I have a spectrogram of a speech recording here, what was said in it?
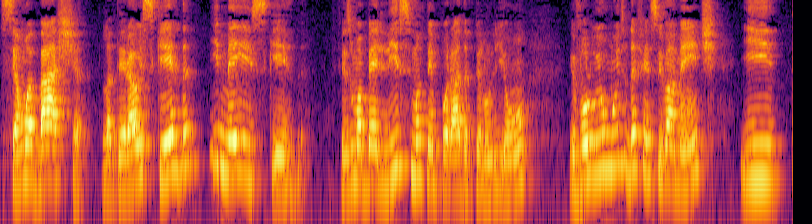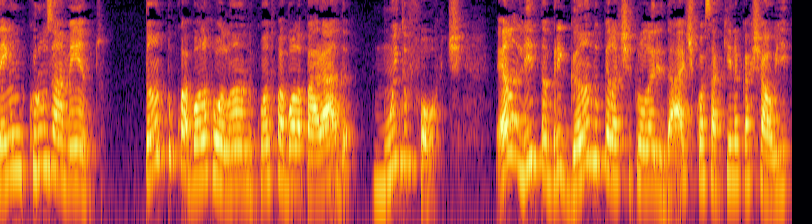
Selma Baixa, lateral esquerda e meia esquerda. Fez uma belíssima temporada pelo Lyon, evoluiu muito defensivamente e tem um cruzamento, tanto com a bola rolando quanto com a bola parada, muito forte. Ela ali está brigando pela titularidade com a Sakina Kachaui.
